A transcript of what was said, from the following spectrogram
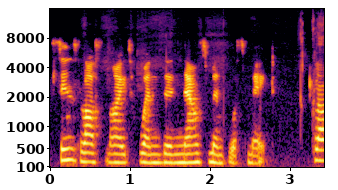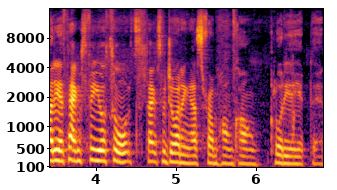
since last night when the announcement was made. Claudia, thanks for your thoughts. Thanks for joining us from Hong Kong. Claudia Yip there.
